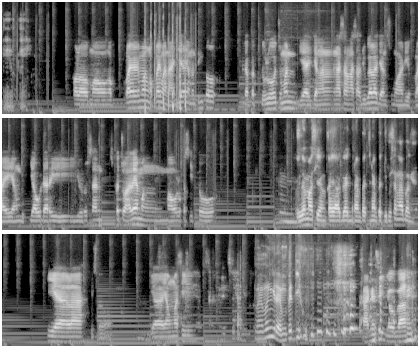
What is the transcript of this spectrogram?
Oke oke. kalau mau ngeplay emang ngeplay mana aja? Yang penting tuh dapat dulu. Cuman ya jangan ngasal-ngasal juga lah. Jangan semua di apply yang jauh dari jurusan. Kecuali emang mau lu ke situ. Hmm. Masih yang kayak agak nyerempet-nyerempet jurusan lah bang ya? iyalah gitu ya yang masih Memang nyerempet yuk. kagak sih jauh banget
